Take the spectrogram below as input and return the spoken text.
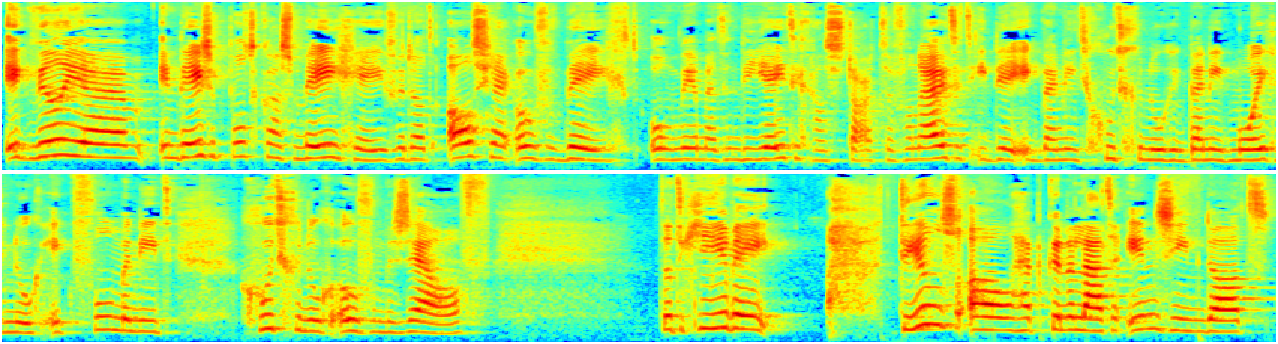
ik wil je in deze podcast meegeven dat als jij overweegt om weer met een dieet te gaan starten, vanuit het idee: ik ben niet goed genoeg, ik ben niet mooi genoeg, ik voel me niet goed genoeg over mezelf, dat ik hiermee deels al heb kunnen laten inzien dat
